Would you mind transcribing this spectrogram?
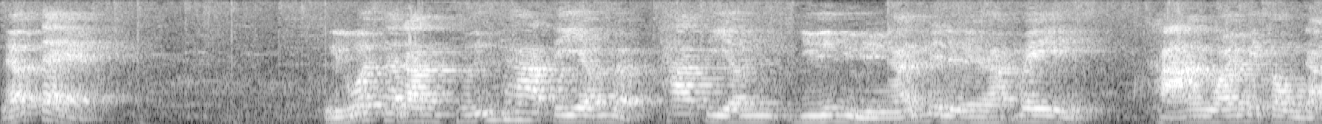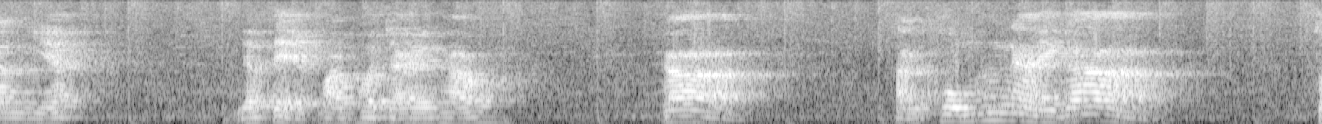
แล้วแต่ หรือว่าจะดันพื้นท่าเตรียมแบบท่าเตรียมยืนอยู่อย่างนั้นไปเลยครับ ไม่ค้างไว้ไม่ต้องดันเงี้ย แล้วแต่ความพอใจของเขาก็สังคมข้างในก็ส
